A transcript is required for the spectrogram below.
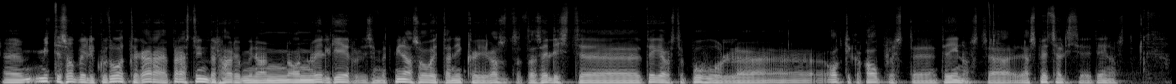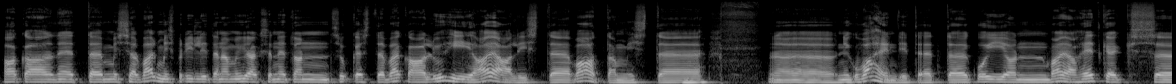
mittesobiliku tootega ära ja pärast ümberharjumine on, on veel keerulisem, et mina soovitan ikkagi kasutada selliste tegevuste puhul optikakaupluste teenust ja, ja spetsialistide teenust aga need, mis seal valmisprillidena müüakse, need on niisuguste väga lühiajaliste vaatamiste äh, nagu vahendid, et äh, kui on vaja hetkeks äh,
